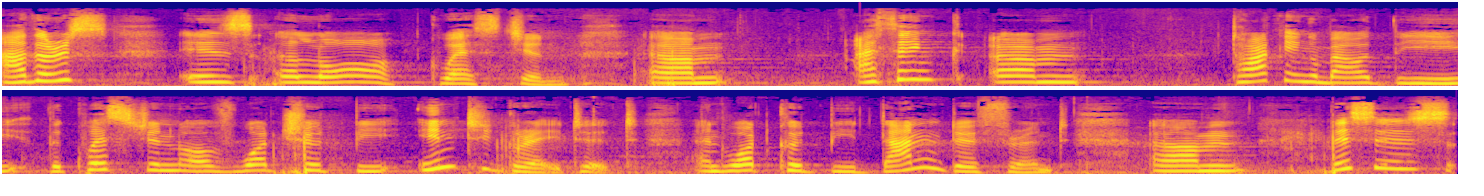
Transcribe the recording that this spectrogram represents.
Others is a law question. Um, I think um, talking about the, the question of what should be integrated and what could be done different, um, this is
